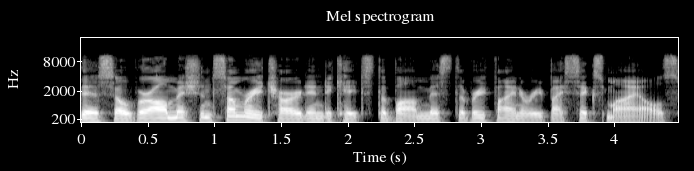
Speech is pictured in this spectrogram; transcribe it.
This overall mission summary chart indicates the bomb missed the refinery by 6 miles.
